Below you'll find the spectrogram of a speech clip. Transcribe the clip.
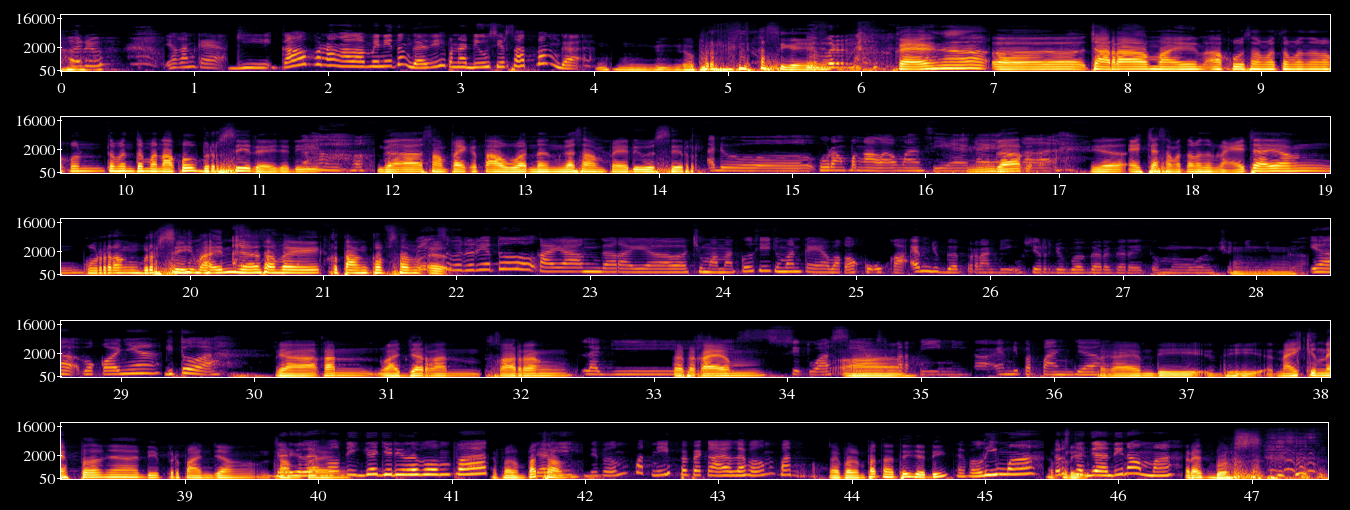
Aduh. Ya kan kayak Gi kau pernah ngalamin itu nggak sih? Pernah diusir satpam nggak? Hmm, Nggak pernah sih kayaknya. Nggak pernah. Kayaknya eh, cara main aku sama teman-teman aku teman-teman aku bersih deh. Jadi Oh. nggak sampai ketahuan dan nggak sampai diusir. aduh kurang pengalaman sih ya Enggak. kayaknya. Ya Eca sama teman-teman Eca yang kurang bersih mainnya sampai ketangkep sama Tapi eh, sebenarnya tuh kayak nggak kayak cuma matkul sih, cuman kayak waktu aku UKM juga pernah diusir juga gara-gara itu mau syuting Hmm. juga. Ya pokoknya gitulah. Ya kan wajar kan sekarang Lagi PPKM, situasi yang ah. seperti ini. KM diperpanjang PKM di di naikin levelnya diperpanjang dari sampai level 3 jadi level 4. level 4 dari sam- level 4 nih PPKM level 4, level 4 nanti jadi level 5, terus Apa udah ganti nama. Red Boss.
